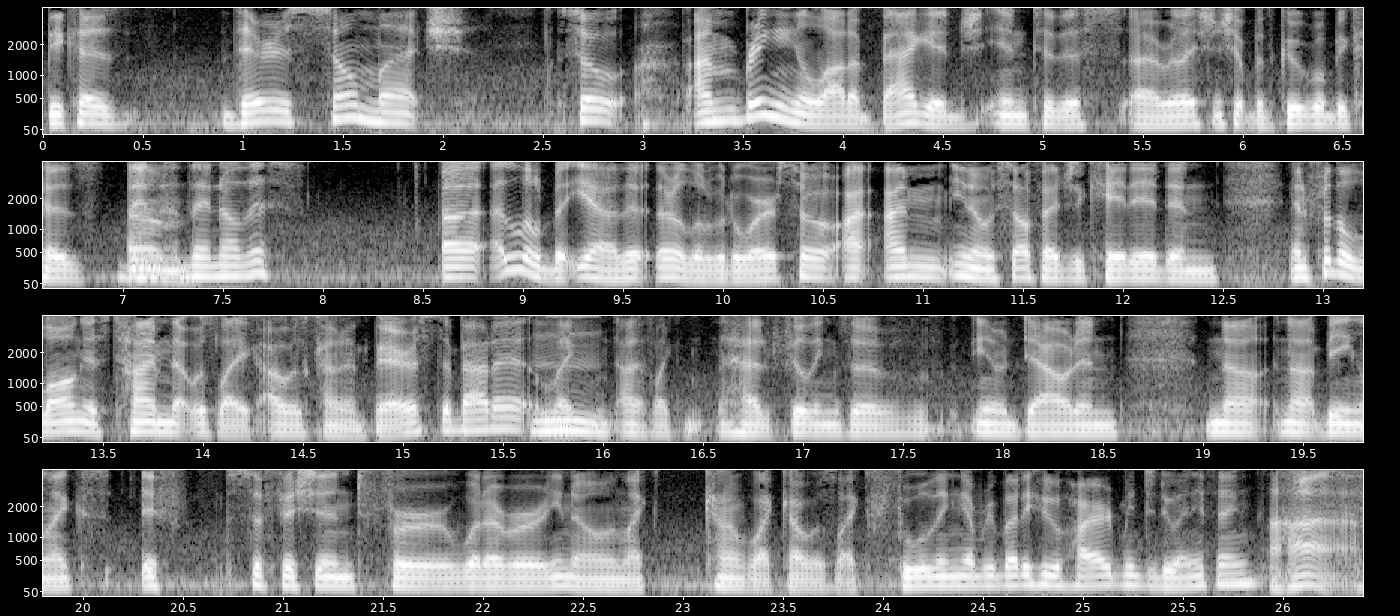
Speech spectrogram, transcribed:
because there is so much. So I'm bringing a lot of baggage into this uh, relationship with Google because They, um, they know this? Uh, a little bit, yeah. They're, they're a little bit aware. So I, I'm, you know, self-educated, and and for the longest time, that was like I was kind of embarrassed about it. Like I like had feelings of you know doubt and not not being like if sufficient for whatever you know, and like kind of like I was like fooling everybody who hired me to do anything. Aha.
